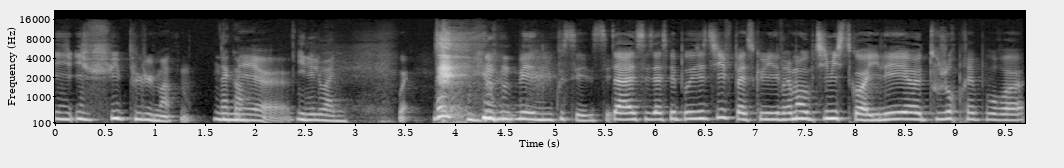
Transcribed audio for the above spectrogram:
il, il fuit plus maintenant. D'accord. Il éloigne. mais du coup, c'est, ça a ses aspects positifs parce qu'il est vraiment optimiste, quoi. Il est euh, toujours prêt pour, euh,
